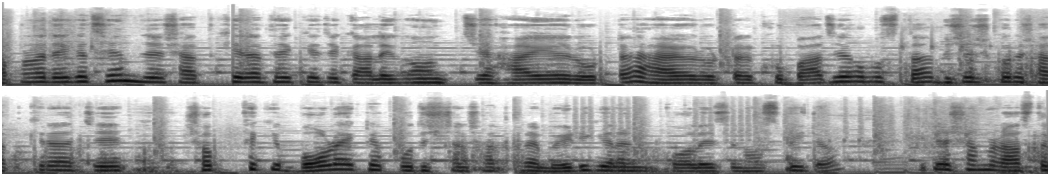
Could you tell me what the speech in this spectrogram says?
আপনারা দেখেছেন যে সাতক্ষীরা থেকে যে কালীগঞ্জ যে হাইওয়ে রোডটা হাইওয়ে রোডটার খুব বাজে অবস্থা। বিশেষ করে সাতক্ষীরা যে সব থেকে বড় একটা প্রতিষ্ঠান, Satkhira medical and college and hospital এটার সামনে রাস্তা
